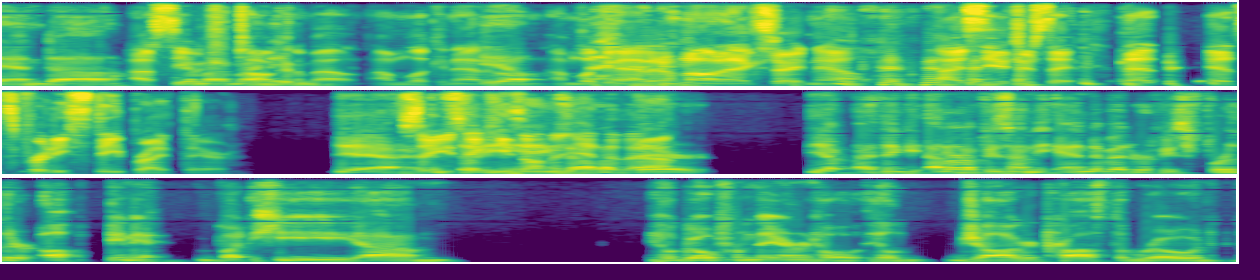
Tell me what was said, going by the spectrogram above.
and uh, I see yeah, what you're talking neighbor- about. I'm looking at it. Yeah. On, I'm looking at it on X right now. I see what you're saying. That it's pretty steep right there. Yeah. So and you think he's on the end of that? there. Yep. I think I don't know if he's on the end of it or if he's further up in it, but he um he'll go from there and he'll he'll jog across the road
